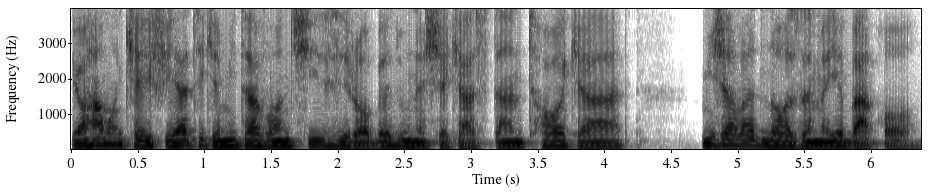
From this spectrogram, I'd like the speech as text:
یا همون کیفیتی که می توان چیزی را بدون شکستن تا کرد، می شود لازمه بقا.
